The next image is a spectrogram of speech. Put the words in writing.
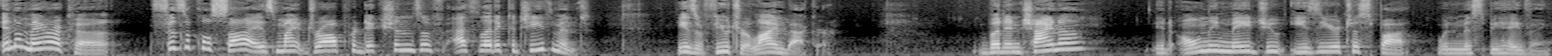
In America, physical size might draw predictions of athletic achievement. He's a future linebacker. But in China, it only made you easier to spot when misbehaving.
